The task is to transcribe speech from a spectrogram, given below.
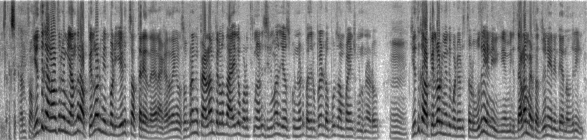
పిల్లడు ఇట్స్ కన్ఫర్మ్ ఎందుకు అనవసరంగా మీ అందరూ ఆ పిల్లడి మీద పడి ఏడిచేస్తారు కదా? నాకు అర్థం కాదు. శుభ్రంగా పెళ్ళం పిల్లలతో హాయిగా పడుతున్నాడు సినిమాలు చేసుకున్నాడు పది రూపాయలు డబ్బులు సంపాదించుకుంటున్నాడు. ఎందుకు ఆ పిల్లడి మీద పడి ఏడుస్తాడు? వదిలేయండి మీకు దండం పెడతాడు జూనియర్ ఎన్టీఆర్ని వదిలేయండి.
